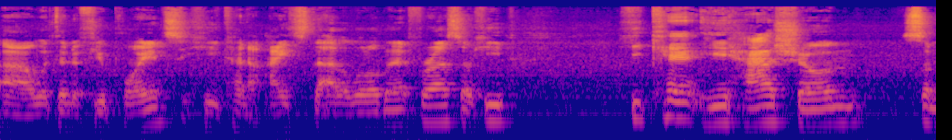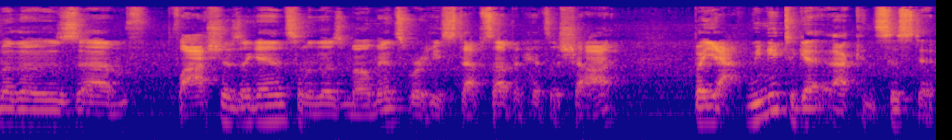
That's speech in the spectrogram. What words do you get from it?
uh, within a few points. He kind of iced that a little bit for us. So he he can't. He has shown some of those um, flashes again, some of those moments where he steps up and hits a shot. But yeah, we need to get that consistent.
